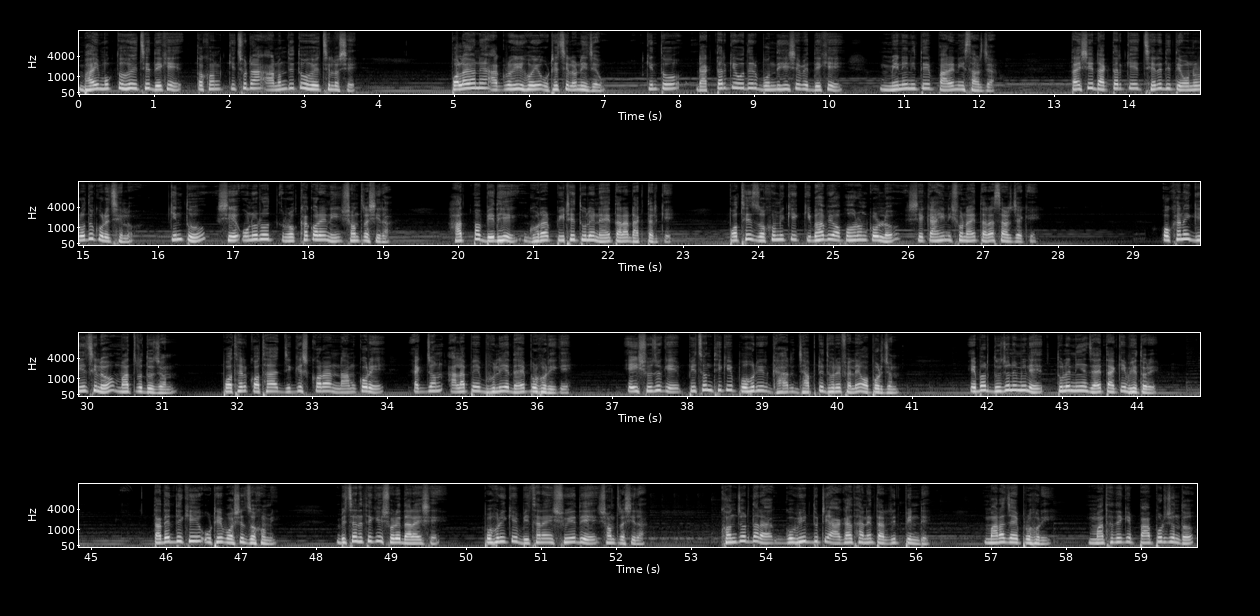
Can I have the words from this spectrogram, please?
ভাই মুক্ত হয়েছে দেখে তখন কিছুটা আনন্দিত হয়েছিল সে। পলায়নে আগ্রহী হয়ে উঠেছিল নিজেও, কিন্তু ডাক্তারকে ওদের বন্দি হিসেবে দেখে মেনে নিতে পারেনি সারজা তাই সে ডাক্তারকে ছেড়ে দিতে অনুরোধও করেছিল, কিন্তু সে অনুরোধ রক্ষা করেনি সন্ত্রাসীরা। হাত পা বেঁধে ঘোড়ার পিঠে তুলে নেয় তারা ডাক্তারকে। পথে জখমিকে কীভাবে অপহরণ করল, সে কাহিনী শোনায় তারা সার্জাকে। ওখানে গিয়েছিল মাত্র দুজন। পথের কথা জিজ্ঞেস করার নাম করে একজন আলাপে ভুলিয়ে দেয় প্রহরীকে। এই সুযোগে পিছন থেকে প্রহরীর ঘাড় ঝাপটে ধরে ফেলে অপরজন। এবার দুজনে মিলে তুলে নিয়ে যায় তাকে ভেতরে। তাদের দেখে উঠে বসে জখমি। বিছানা থেকে সরে দাঁড়ায় সে। প্রহরীকে বিছানায় শুয়ে দিয়ে সন্ত্রাসীরা খঞ্জর দ্বারা গভীর দুটি আঘাত হানে তার হৃৎপিণ্ডে। মারা যায় প্রহরী। মাথা থেকে পা পর্যন্ত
